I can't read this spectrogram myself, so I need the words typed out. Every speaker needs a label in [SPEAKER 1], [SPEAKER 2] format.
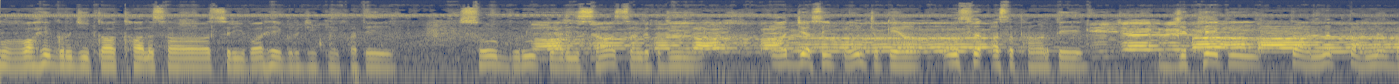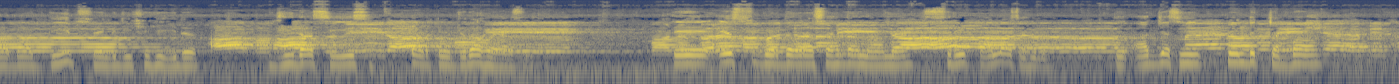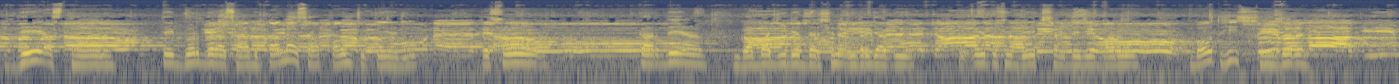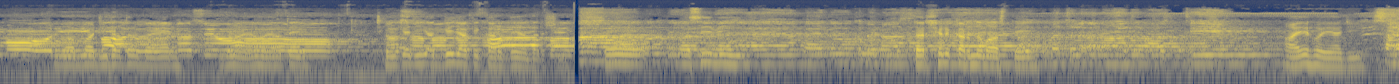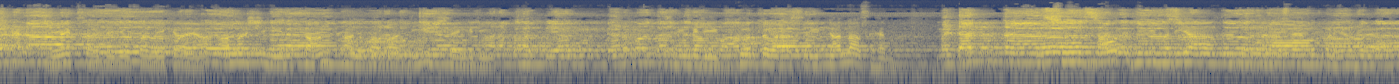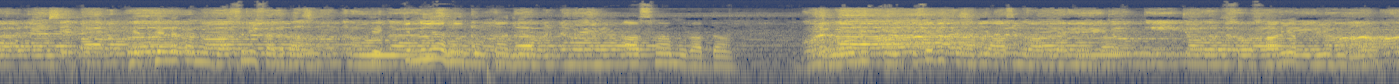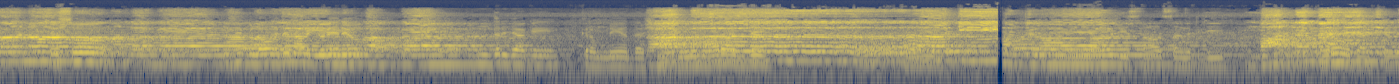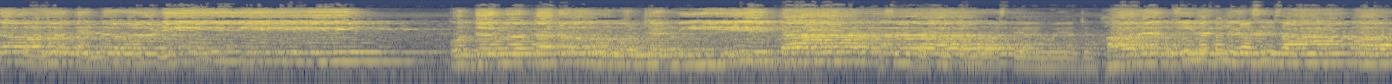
[SPEAKER 1] ਵਾਹਿਗੁਰੂ ਜੀ ਕਾ ਖਾਲਸਾ, ਸ੍ਰੀ ਵਾਹਿਗੁਰੂ ਜੀ ਕੀ ਫਤਿਹ। ਸੋ ਗੁਰੂ ਪਿਆਰੀ ਸਾਧ ਸੰਗਤ ਜੀ, ਅੱਜ ਅਸੀਂ ਪਹੁੰਚ ਚੁੱਕੇ ਹਾਂ ਉਸ ਅਸਥਾਨ ਤੇ, ਜਿੱਥੇ ਕਿ ਧੰਨ ਧੰਨ ਬਾਬਾ ਦੀਪ ਸਿੰਘ ਜੀ ਸ਼ਹੀਦ ਜੀ ਦਾ ਸੀਸ ਧੜ ਤੋਂ ਜੁਦਾ ਹੋਇਆ ਸੀ। ਤੇ ਇਸ ਗੁਰਦੁਆਰਾ ਸਾਹਿਬ ਦਾ ਨਾਮ ਹੈ ਸ੍ਰੀ ਕਾਲਾ ਸਾਹਿਬ। ਤੇ ਅੱਜ ਅਸੀਂ ਪਿੰਡ ਚੱਬਾ ਦੇ ਅਸਥਾਨ ਤੇ ਗੁਰਦੁਆਰਾ ਸਾਹਿਬ ਟਾਲਾ ਸਾਹਿਬ ਪਹੁੰਚ ਚੁੱਕੇ ਹਾਂ ਜੀ। ਤੇ ਸੋ ਕਰਦੇ ਆ ਬਾਬਾ ਜੀ ਦੇ ਦਰਸ਼ਨ ਅੰਦਰ ਜਾ ਕੇ। ਤੇ ਇਹ ਤੁਸੀਂ ਦੇਖ ਸਕਦੇ ਜੀ ਬਾਹਰੋਂ ਬਹੁਤ ਹੀ ਸੁੰਦਰ ਬਾਬਾ ਜੀ ਦਾ ਦਰਬਾਰ ਬਣਾਇਆ ਹੋਇਆ ਤੇ ਠੀਕ ਹੈ ਜੀ, ਅੱਗੇ ਜਾ ਕੇ ਕਰਦੇ ਆ ਦਰਸ਼ਨ। ਸੋ ਅਸੀਂ ਵੀ ਦਰਸ਼ਨ ਕਰਨ ਵਾਸਤੇ ਆਏ ਹੋਏ ਆ ਜੀ। ਦੇਖ ਸਕਦੇ ਜੀ ਉੱਪਰ ਲਿਖਿਆ ਹੋਇਆ ਅਮਰ ਸ਼ਹੀਦ ਧੰਨ ਧੰਨ ਬਾਬਾ ਦੀਪ ਸਿੰਘ ਜੀ। ਸਿੰਘ ਜੀ ਗੁਰਦੁਆਰਾ ਸ੍ਰੀ ਟਾਲਾ ਸਾਹਿਬ। ਬਹੁਤ ਹੀ ਵਧੀਆ ਗੁਰਦੁਆਰਾ ਸਾਹਿਬ ਬਣਿਆ ਹੋਇਆ। ਇੱਥੇ ਮੈਂ ਤੁਹਾਨੂੰ ਦੱਸ ਨਹੀਂ ਸਕਦਾ ਕਿ ਕਿੰਨੀਆਂ ਹੀ ਲੋਕਾਂ ਦੀਆਂ ਆਸਾਂ ਮੁਰਾਦਾਂ ਜੋ ਵੀ ਕੋਈ ਕਿਸੇ ਵੀ ਤਰ੍ਹਾਂ ਦੀ ਆਸ ਮੁਰਾਦ ਲੈ ਕੇ ਆਉਂਦਾ। ਸੋ ਸਾਰੀਆਂ ਪੂਰੀਆਂ ਹੁੰਦੀਆਂ। ਤੇ ਸੋ ਤੁਸੀਂ ਬਲੌਗ ਦੇ ਨਾਲ ਜੁੜੇ ਰਹੋ ਅੰਦਰ ਜਾ ਕੇ ਕਰਾਉਣੇ ਆ ਦਰਸ਼ਨ ਗੁਰੂ ਮਹਾਰਾਜ ਦੇ ਆਓ ਜੀ ਸਾਧ ਸੰਗਤ ਜੀ ਕਰੋ ਦਰਸ਼ਨ ਧੰਨ ਧੰਨ
[SPEAKER 2] ਉਦਮ ਕਰੋ ਉਠਨੀਤਾ
[SPEAKER 1] ਅਸੀਂ ਵੀ ਦਰਸ਼ਨ ਕਰਨ ਵਾਸਤੇ ਆਏ ਹੋਏ ਅੱਜ ਸੋ ਮੈਂ ਤੁਹਾਨੂੰ ਦੱਸ ਨਹੀਂ ਸਕਦਾ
